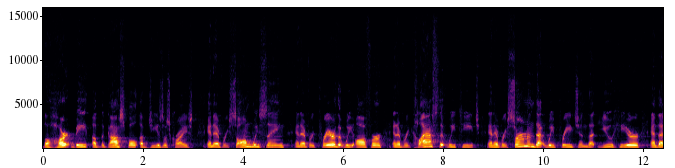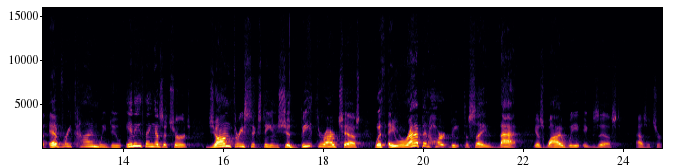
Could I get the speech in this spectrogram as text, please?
the heartbeat of the gospel of Jesus Christ in every song we sing, in every prayer that we offer, in every class that we teach, in every sermon that we preach and that you hear, and that every time we do anything as a church, John 3:16 should beat through our chest with a rapid heartbeat to say that is why we exist as a church.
